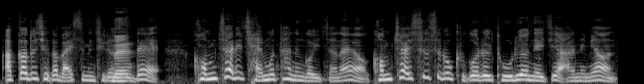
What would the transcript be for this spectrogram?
아까도 제가 말씀을 드렸는데 검찰이 잘못하는 거 있잖아요. 검찰 스스로 그거를 도려내지 않으면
